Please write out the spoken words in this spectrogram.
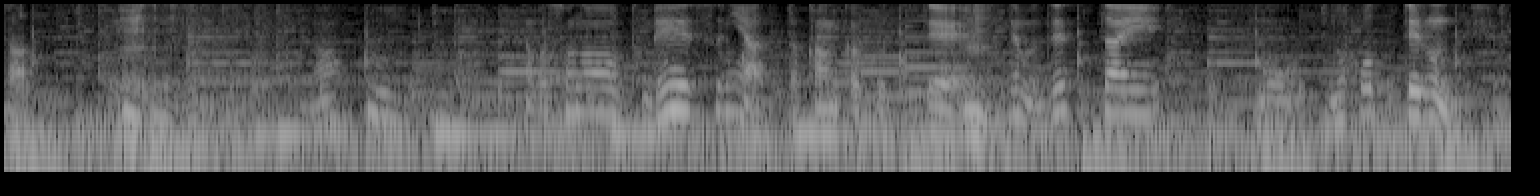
たっていうところかな。かそのベースにあった感覚って、うん。でも絶対もう残ってるんですよね。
